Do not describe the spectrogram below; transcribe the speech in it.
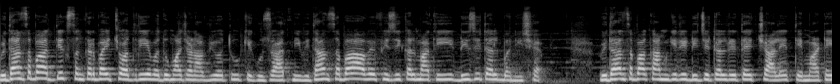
વિધાનસભા અધ્યક્ષ શંકરભાઈ ચૌધરીએ વધુમાં જણાવ્યું હતું કે ગુજરાતની વિધાનસભા હવે ફિઝિકલમાંથી ડિજિટલ બની છે. વિધાનસભા કામગીરી ડિજિટલ રીતે ચાલે તે માટે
